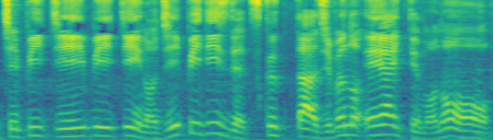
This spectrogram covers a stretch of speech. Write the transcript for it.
GPT の GPTs で作った自分の AI っていうものを、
